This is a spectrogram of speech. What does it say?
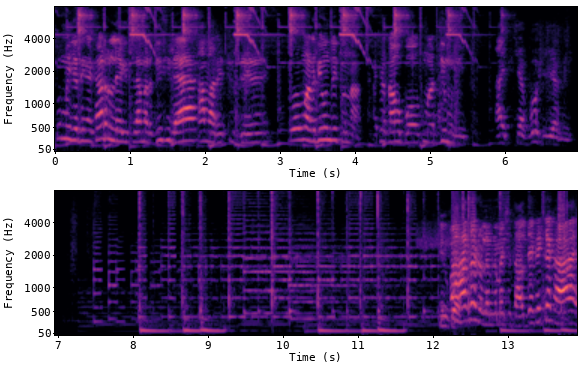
তুমি যেদিন কাডল লেগেছিল আমার দিছিলা আমার একটু দে। তো মানে দিউন দিত না। আচ্ছা দাও বউ তোমার দিমুনি। আচ্ছা বহি আমি। পাহা দেখে খায়।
